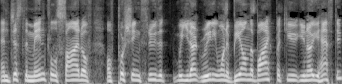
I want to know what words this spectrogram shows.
and just the mental side of, of pushing through the where you don't really want to be on the bike, but you, you know you have to?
